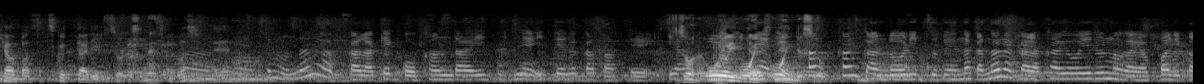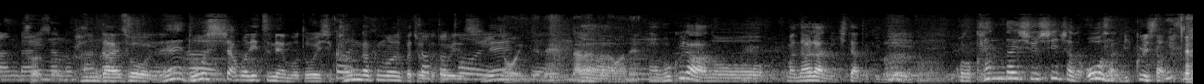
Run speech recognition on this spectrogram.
キャンパス作ったりしそうですね。てますよね。でも奈良から結構寛大ね行ってる方っていやそうね多い多いね。多いんですよ。カンカン同率でなんか奈良から通えるのがやっぱり寛大なのかな関大そうね。はい同志社も立命も遠いしそう漢学もやっぱちょっと遠いですしね。遠いんでね奈良からはね。僕らあの、まあ、奈良に来た時にこの関大出身者の王さんにびっくりしたんです。よ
